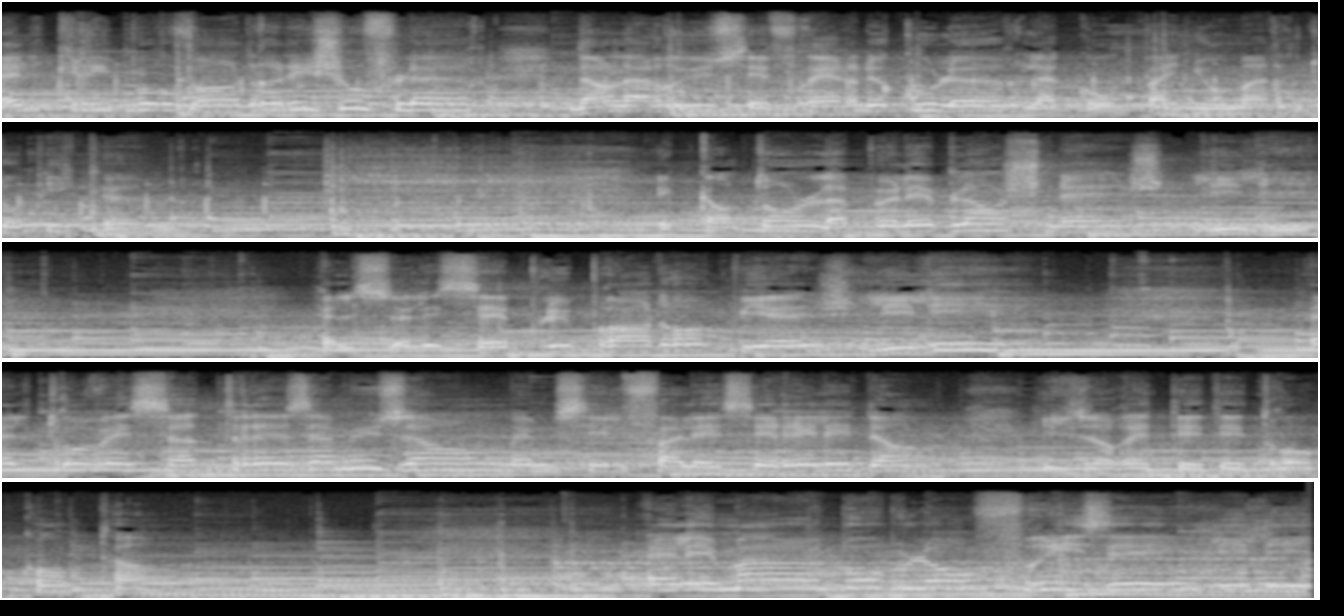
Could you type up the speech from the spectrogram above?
Elle crie pour vendre les choux-fleurs. Dans la rue, ses frères de couleur l'accompagnent au marteau-piqueur. Et quand on l'appelait Blanche-Neige, Lily, elle se laissait plus prendre au piège, Lily. Elle trouvait ça très amusant, même s'il fallait serrer les dents, ils auraient été trop contents. Elle aima un beau blond frisé, Lily,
